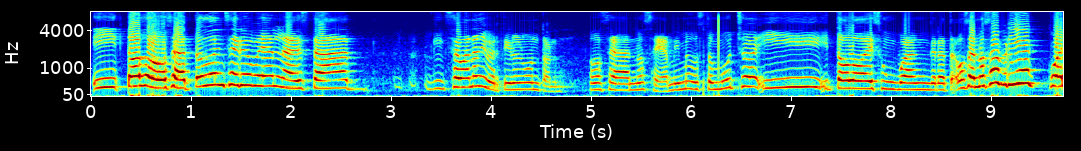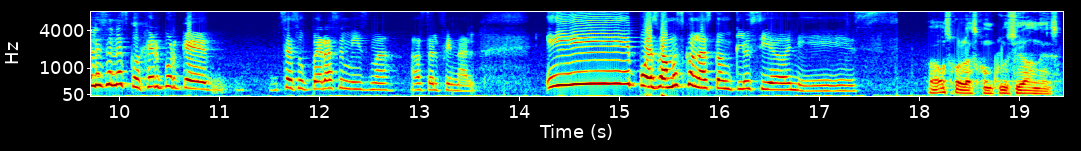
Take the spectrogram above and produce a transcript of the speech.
Y todo, o sea, todo en serio, véanla, está. Se van a divertir un montón. O sea, no sé, a mí me gustó mucho y, y todo es un buen grata. O sea, no sabría cuál es en escoger porque se supera a sí misma hasta el final. Y pues vamos con las conclusiones. Vamos con las conclusiones.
